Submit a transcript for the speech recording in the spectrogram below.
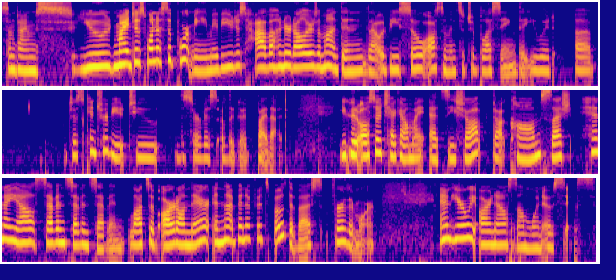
sometimes you might just want to support me. Maybe you just have a hundred dollars a month, and that would be so awesome and such a blessing that you would uh, just contribute to the service of the good by that. You could also check out my Etsy shop.com slash Hanael777. Lots of art on there, and that benefits both of us furthermore. And here we are now, Psalm 106.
